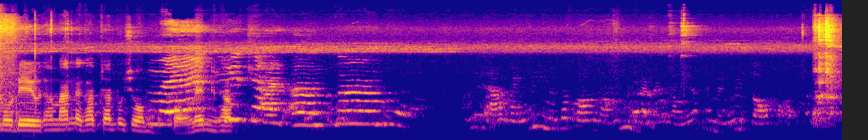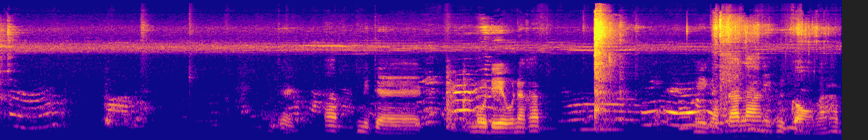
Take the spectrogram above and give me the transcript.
โมเดลทั้งนั้นนะครับท่านผู้ชมของเล่นครับมีแต่ภาพมีแต่โมเดลนะครับีครับด้านล่างนี่คือกล่องนะครับ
